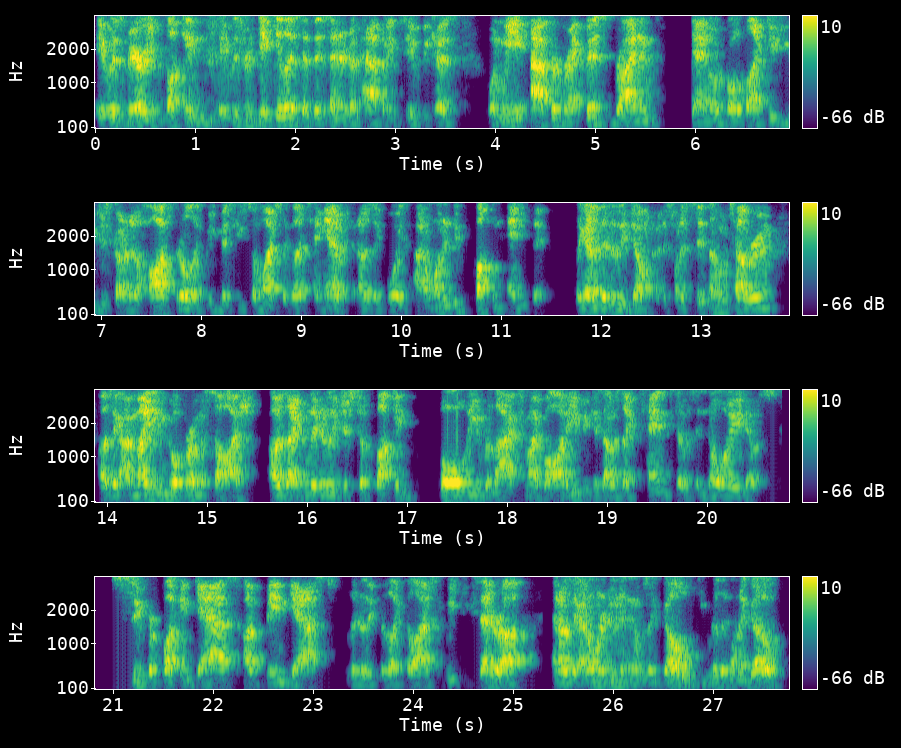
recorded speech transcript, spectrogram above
it was very fucking, it was ridiculous that this ended up happening too. Because when we, after breakfast, Brian and Daniel were both like, dude, you just got out of the hospital. Like, we miss you so much. Like, let's hang out. And I was like, boys, I don't want to do fucking anything. Like, I literally don't. I just want to sit in the hotel room. I was like, I might even go for a massage. I was like, literally just to fucking fully relax my body because I was like tensed. I was annoyed. I was super fucking gassed. I've been gassed literally for like the last week, etc. And I was like, I don't want to do anything. I was like, go. You really want to go?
